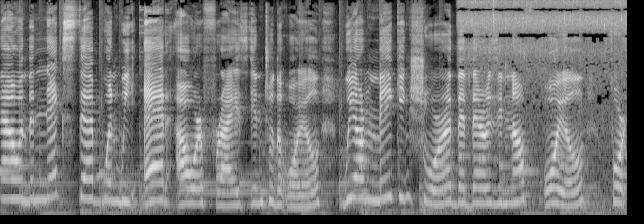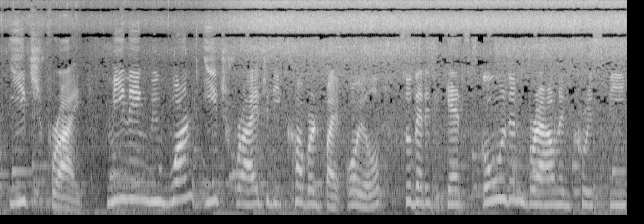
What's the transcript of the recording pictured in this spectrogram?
Now in the next step when we add our fries into the oil, we are making sure that there is enough oil for each fry. Meaning we want each fry to be covered by oil so that it gets golden brown and crispy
